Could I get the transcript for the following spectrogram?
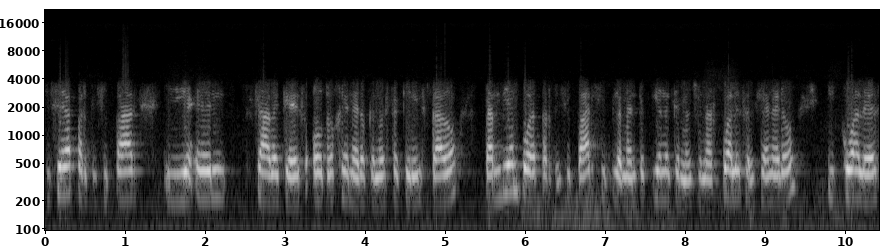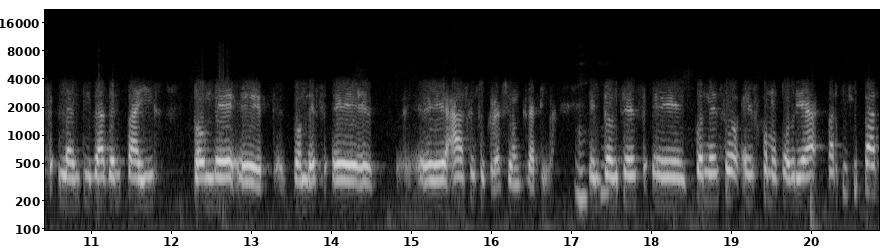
quisiera participar y él sabe que es otro género que no está aquí listado, también puede participar, simplemente tiene que mencionar cuál es el género y cuál es la entidad del país donde, eh, donde eh, eh, hace su creación creativa. Entonces, eh, con eso es como podría participar.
